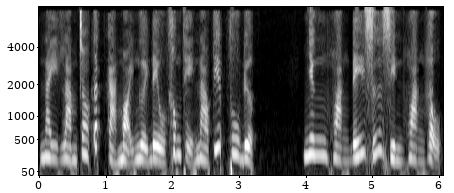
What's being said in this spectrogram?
Này làm cho tất cả mọi người đều không thể nào tiếp thu được. Nhưng hoàng đế giữ gìn hoàng hậu.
